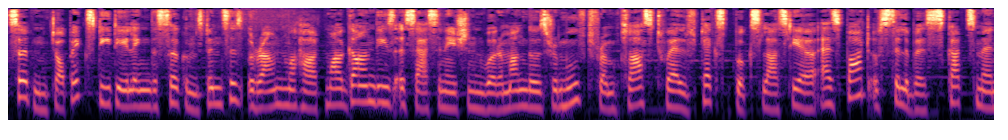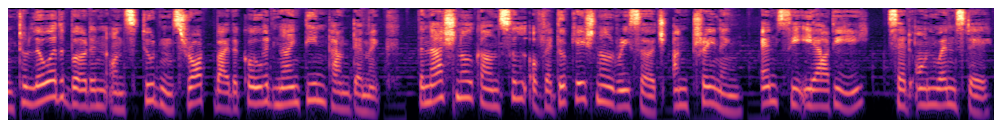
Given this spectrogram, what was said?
Certain topics detailing the circumstances around Mahatma Gandhi's assassination were among those removed from Class 12 textbooks last year as part of syllabus cuts meant to lower the burden on students wrought by the COVID 19 pandemic. The National Council of Educational Research and Training, NCERT, said on Wednesday.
